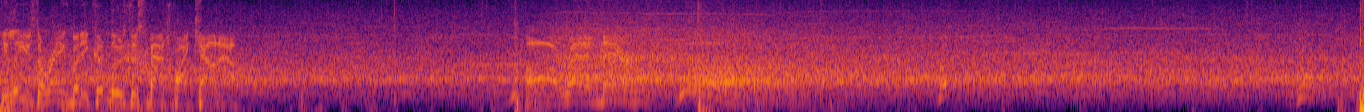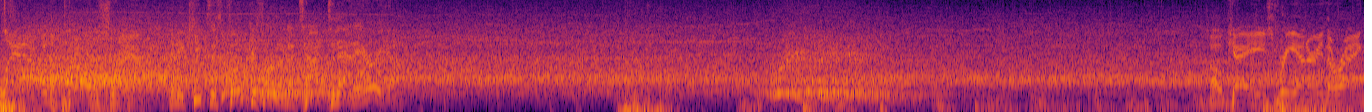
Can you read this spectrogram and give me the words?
He leaves the ring, but he could lose this match by countout. Oh, right in there. Laying out with a power slam. And he keeps his focus on an attack to that area. Okay, he's re-entering the ring.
